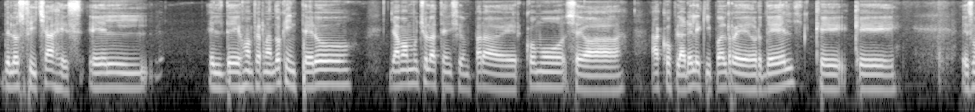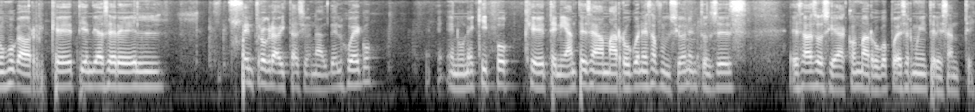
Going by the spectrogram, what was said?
de los fichajes, el, de Juan Fernando Quintero llama mucho la atención para ver cómo se va acoplar el equipo alrededor de él, que, que es un jugador que tiende a ser el centro gravitacional del juego en un equipo que tenía antes a Marrugo en esa función, entonces esa sociedad con Marrugo puede ser muy interesante.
